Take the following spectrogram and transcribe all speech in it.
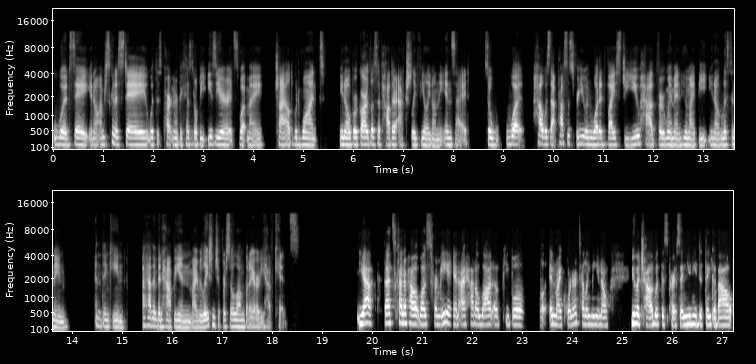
would say you know i'm just going to stay with this partner because it'll be easier. It's what my child would want you know regardless of how they're actually feeling on the inside. So what how was that process for you and what advice do you have for women who might be you know listening and thinking i haven't been happy in my relationship for so long but i already have kids yeah, that's kind of how it was for me. And I had a lot of people in my corner telling me, you know, you have a child with this person, you need to think about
